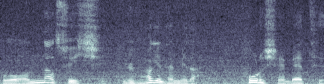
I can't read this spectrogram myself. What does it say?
도어 언락 스위치 이렇게 확인됩니다. 포르쉐 매트.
